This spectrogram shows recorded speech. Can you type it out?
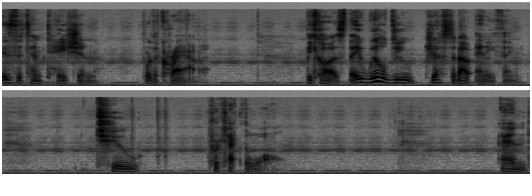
is the temptation for the crab. Because they will do just about anything to protect the wall. And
